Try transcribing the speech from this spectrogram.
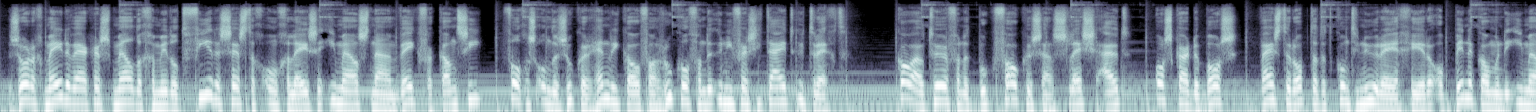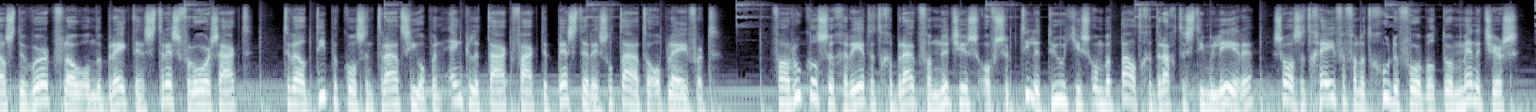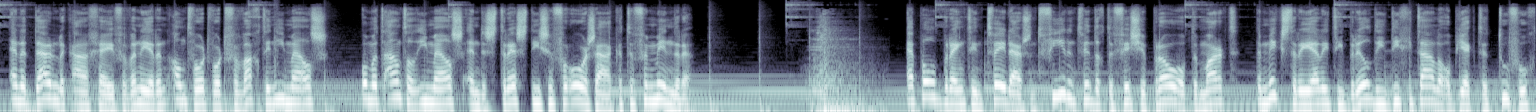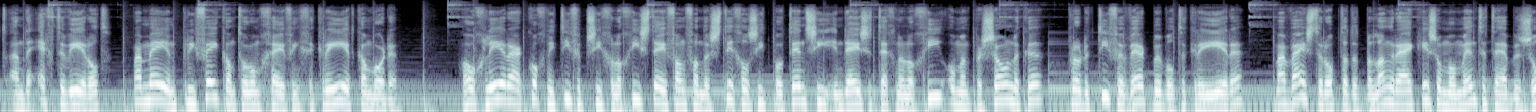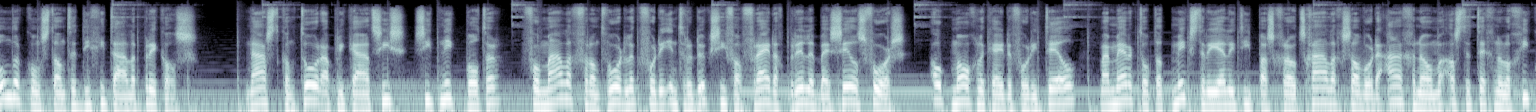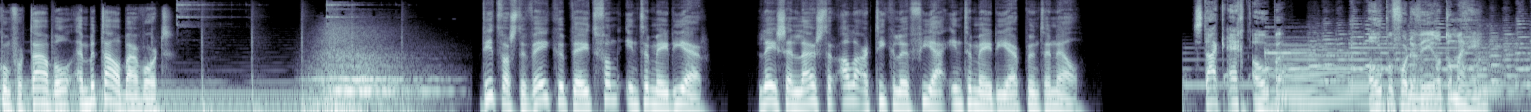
Zorgmedewerkers melden gemiddeld 64 ongelezen e-mails na een week vakantie, volgens onderzoeker Henrico van Roekel van de Universiteit Utrecht. Co-auteur van het boek Focus aan Slash uit, Oscar de Bos, wijst erop dat het continu reageren op binnenkomende e-mails de workflow onderbreekt en stress veroorzaakt, terwijl diepe concentratie op een enkele taak vaak de beste resultaten oplevert. Van Roekel suggereert het gebruik van nudges of subtiele duwtjes om bepaald gedrag te stimuleren, zoals het geven van het goede voorbeeld door managers en het duidelijk aangeven wanneer een antwoord wordt verwacht in e-mails, om het aantal e-mails en de stress die ze veroorzaken te verminderen. Apple brengt in 2024 de Vision Pro op de markt, een mixed reality bril die digitale objecten toevoegt aan de echte wereld, waarmee een privékantooromgeving gecreëerd kan worden. Hoogleraar cognitieve psychologie Stefan van der Stichel ziet potentie in deze technologie om een persoonlijke, productieve werkbubbel te creëren, maar wijst erop dat het belangrijk is om momenten te hebben zonder constante digitale prikkels. Naast kantoorapplicaties ziet Nick Botter, voormalig verantwoordelijk voor de introductie van vrijdagbrillen bij Salesforce, ook mogelijkheden voor retail, maar merkt op dat mixed reality pas grootschalig zal worden aangenomen als de technologie comfortabel en betaalbaar wordt. Dit was de weekupdate van Intermediair. Lees en luister alle artikelen via intermediair.nl. Sta ik echt open? Open voor de wereld om me heen?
